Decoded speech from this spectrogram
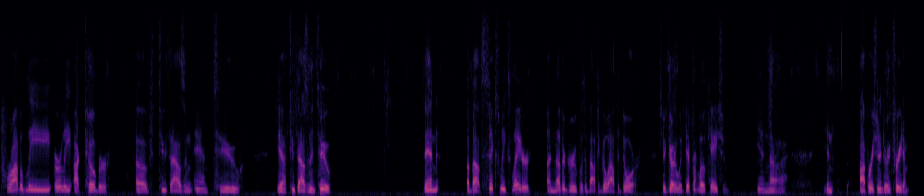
probably early October of 2002. Yeah, 2002. Then about six weeks later, another group was about to go out the door to go to a different location in uh, in Operation Enduring Freedom.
